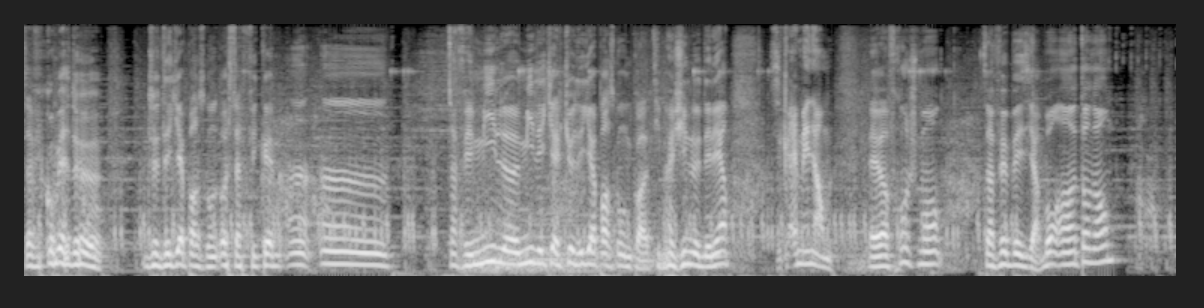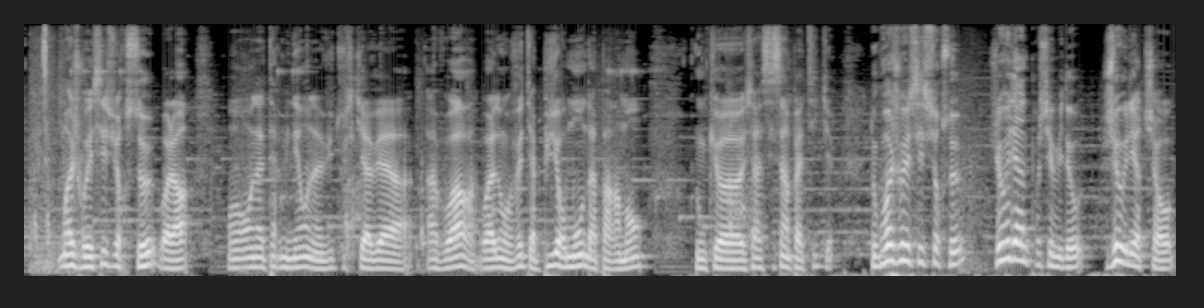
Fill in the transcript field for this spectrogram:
Ça fait combien de, de dégâts par seconde? Oh, ça fait quand même un... un... Ça fait 1000, 1000 et quelques dégâts par seconde, quoi. T'imagines le délire? C'est quand même énorme. Et bah, franchement, ça fait plaisir. Bon, en attendant, moi je vous laisser sur ce, voilà. On, a terminé, on a vu tout ce qu'il y avait à, voir. Voilà, donc en fait, il y a plusieurs mondes apparemment. Donc euh, c'est assez sympathique. Donc moi je vous laisser sur ce. Je vais vous dire à une prochaine vidéo. Je vais vous dire ciao.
